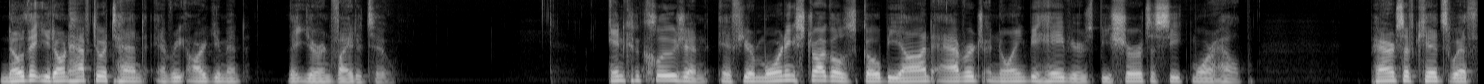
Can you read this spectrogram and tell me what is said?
Know that you don't have to attend every argument that you're invited to. In conclusion, if your morning struggles go beyond average annoying behaviors, be sure to seek more help. Parents of kids with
